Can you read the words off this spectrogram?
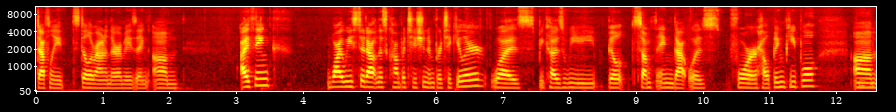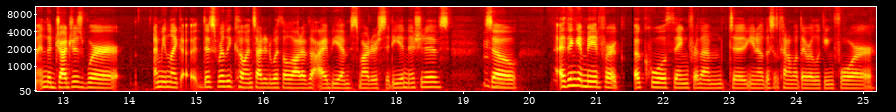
definitely still around and they're amazing. Um, I think why we stood out in this competition in particular was because we built something that was for helping people. Um, and the judges were I mean, like, uh, this really coincided with a lot of the IBM Smarter City initiatives. Mm-hmm. So I think it made for a, a, cool thing for them to, you know, this is kind of what they were looking for.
